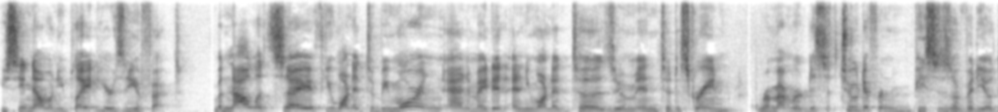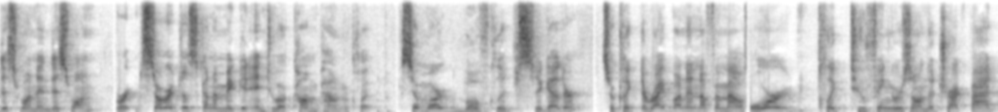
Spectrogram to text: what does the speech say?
You see now when you play it, here's the effect. But now let's say if you wanted to be more animated and you wanted to zoom into the screen. Remember, this is two different pieces of video, this one and this one. So we're just gonna make it into a compound clip. So mark both clips together. So click the right button of a mouse or click two fingers on the trackpad,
